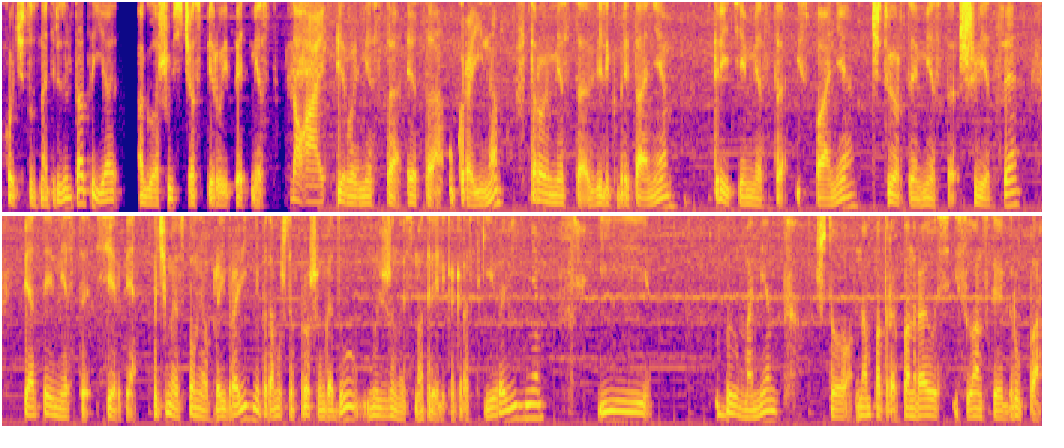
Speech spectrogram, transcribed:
хочет узнать результаты, я оглашу сейчас первые пять мест. Давай. Первое место это Украина, второе место Великобритания, третье место Испания, четвертое место Швеция, пятое место Сербия. Почему я вспомнил про Евровидение? Потому что в прошлом году мы с женой смотрели как раз-таки Евровидение, и был момент, что нам понравилась исландская группа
